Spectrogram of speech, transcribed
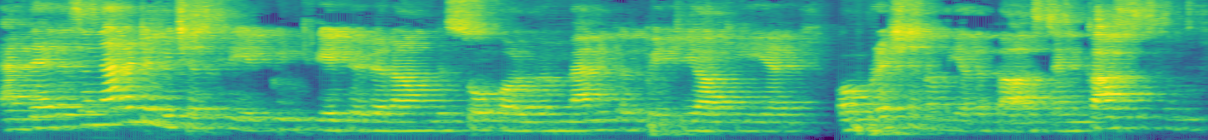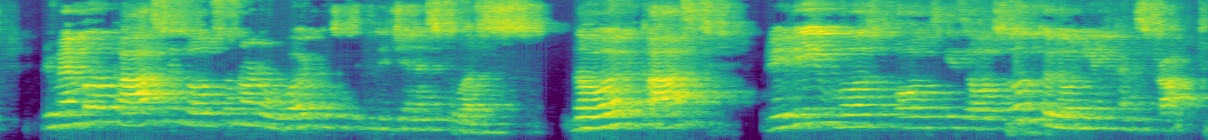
And there is a narrative which has create, been created around the so-called Brahmanical patriarchy and oppression of the other caste and caste systems. Remember, caste is also not a word which is indigenous to us. The word caste really was also, is also a colonial construct.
